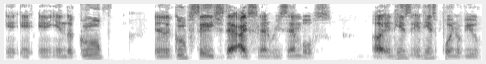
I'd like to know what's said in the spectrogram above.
in, in, in the group in the group stage that Iceland resembles uh in his in his point of view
